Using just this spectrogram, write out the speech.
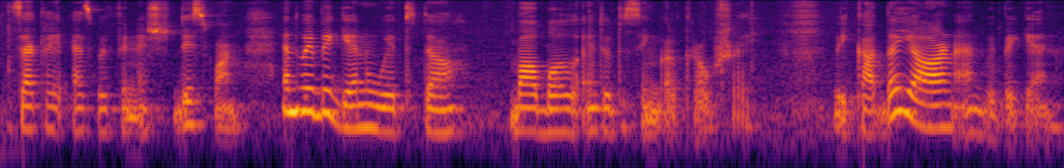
exactly as we finish this one. And we begin with the bubble into the single crochet. We cut the yarn and we begin.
